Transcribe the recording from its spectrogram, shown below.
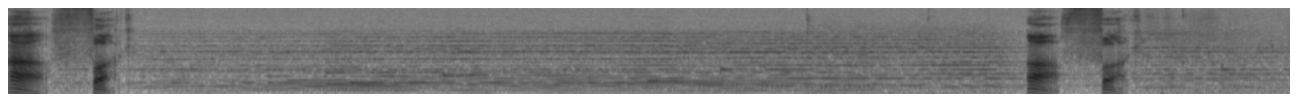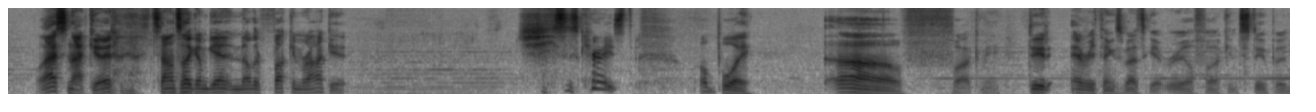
Ah, fuck. Ah, fuck. Well, that's not good. Sounds like I'm getting another fucking rocket. Jesus Christ. Oh boy. Oh, fuck me. Dude, everything's about to get real fucking stupid.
